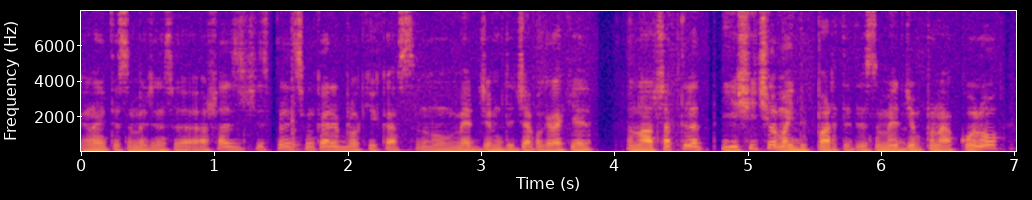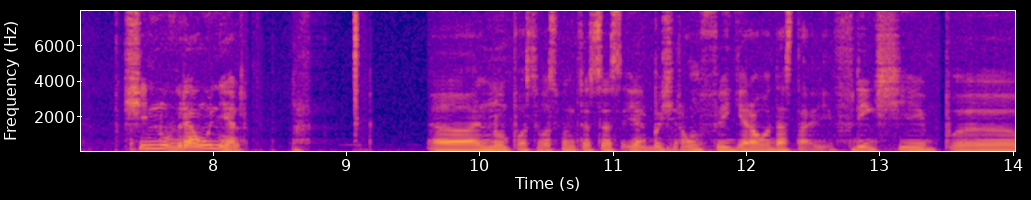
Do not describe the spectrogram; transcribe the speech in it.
înainte să mergem să, așa, zice, spuneți-mi în care bloc e, ca să nu mergem degeaba, că dacă e în al șaptelea, e și cel mai departe, trebuie să mergem până acolo și nu vreau în el. Uh, nu pot să vă spun, trebuie să... Iar bă, și era un frig, era o de-asta, frig și uh,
